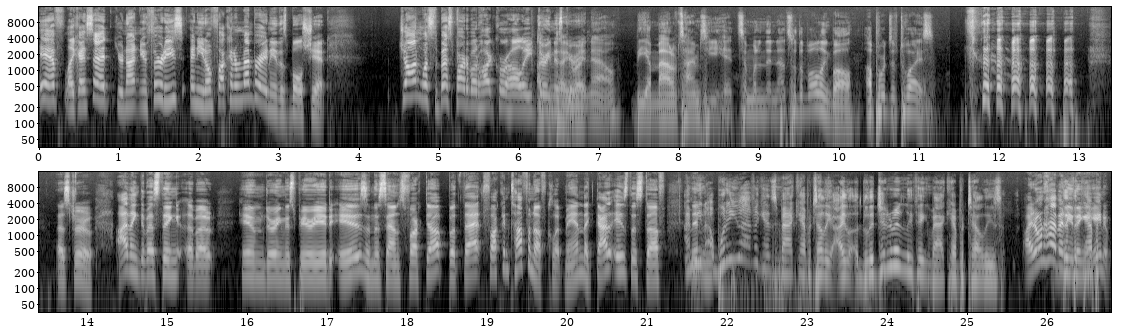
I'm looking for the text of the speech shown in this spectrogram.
if, like I said, you're not in your 30s and you don't fucking remember any of this bullshit. John, what's the best part about Hardcore Holly during this tell you right now the amount of times he hit someone in the nuts with a bowling ball, upwards of twice. That's true. I think the best thing about him during this period is, and this sounds fucked up, but that fucking tough enough clip, man. Like that is the stuff. I mean, what do you have against Matt Cappotelli? I legitimately think Matt Cappotelli's I don't have anything Cap- against him.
